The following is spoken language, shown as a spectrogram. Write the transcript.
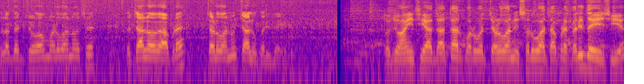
અલગ જ જોવા મળવાનો છે. તો ચાલો હવે આપણે ચડવાનું ચાલુ કરી દઈએ. તો જો અહીંથી આ દાતાર પર્વત ચડવાની શરૂઆત આપણે કરી દઈએ છીએ.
